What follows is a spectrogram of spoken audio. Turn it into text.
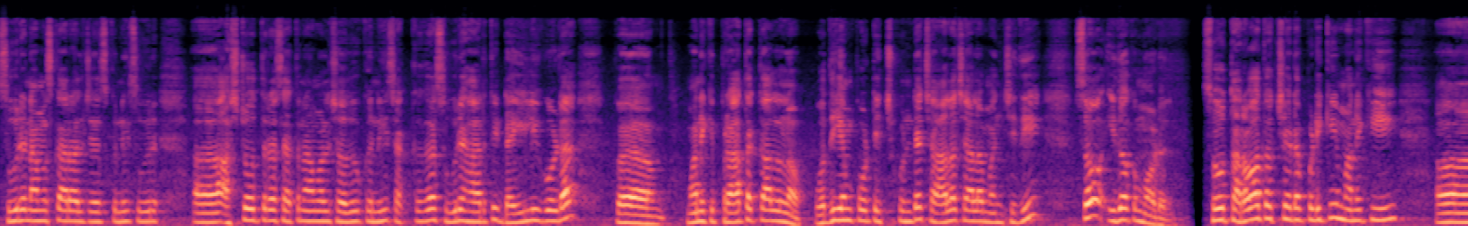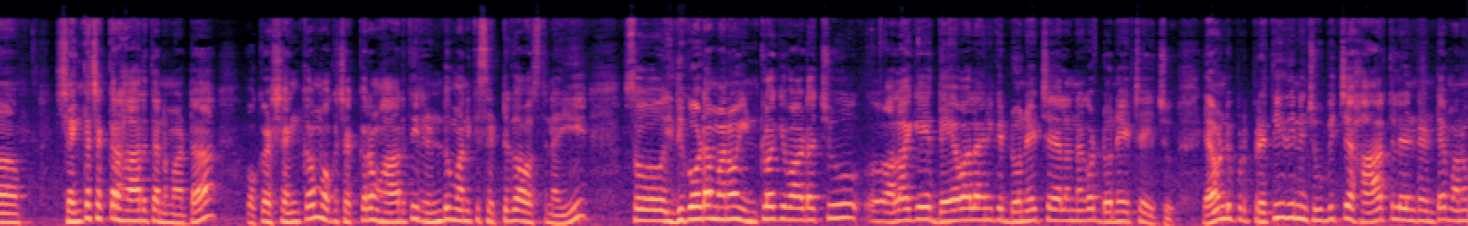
సూర్య నమస్కారాలు చేసుకుని సూర్య అష్టోత్తర శతనామాలు చదువుకుని చక్కగా సూర్యహారతి డైలీ కూడా మనకి ప్రాతకాలంలో ఉదయం పూట ఇచ్చుకుంటే చాలా చాలా మంచిది. సో ఇదొక మోడల్. సో తర్వాత వచ్చేటప్పటికి మనకి శంఖచక్ర హారతి అనమాట ఒక శంఖం ఒక చక్రం హారతి రెండు మనకి సెట్టుగా వస్తున్నాయి. సో ఇది కూడా మనం ఇంట్లోకి వాడచ్చు అలాగే దేవాలయానికి డొనేట్ చేయాలన్నా కూడా డొనేట్ చేయొచ్చు. ఏమంటే ఇప్పుడు ప్రతిదీ నేను చూపించే హారతులు ఏంటంటే మనం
